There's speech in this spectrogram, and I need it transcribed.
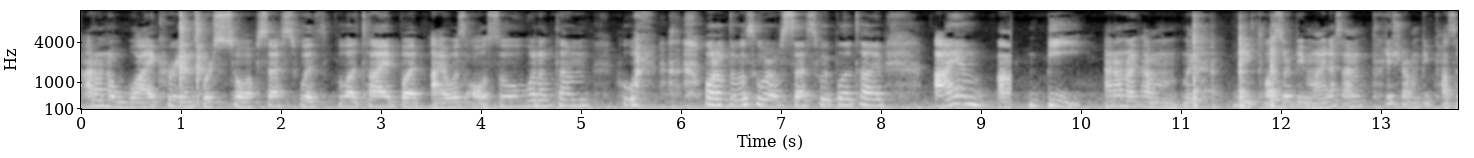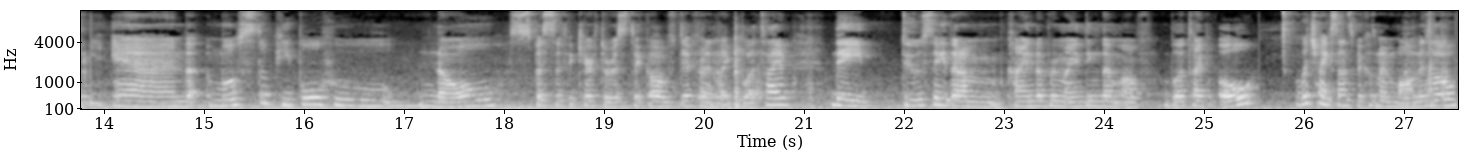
I don't know why koreans were so obsessed with blood type but i was also one of them who one of those who were obsessed with blood type. I am um, b. I don't know if i'm like b plus or b minus. I'm pretty sure i'm b positive. And most of the people who know specific characteristic of different like blood type. They do say that i'm kind of reminding them of blood type o which makes sense because my mom is o.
